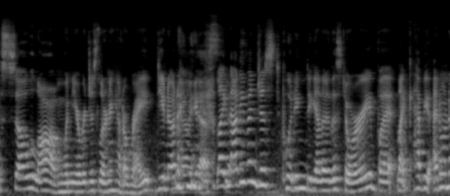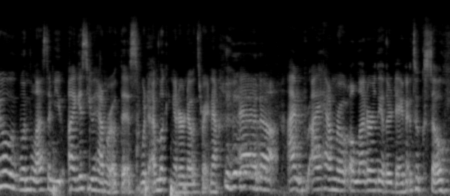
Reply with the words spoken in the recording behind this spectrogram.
so long when you were just learning how to write do you know what Yeah, i mean yes, like not even just putting together the story but like have you i don't know when the last time you i guess you hand wrote this when i'm looking at her notes right now and uh, i i hand wrote a letter the other day and it took so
